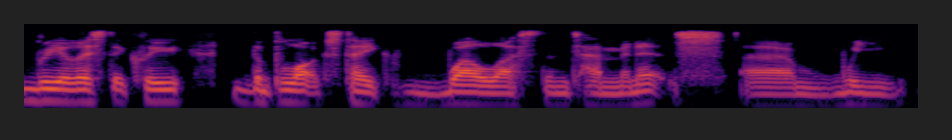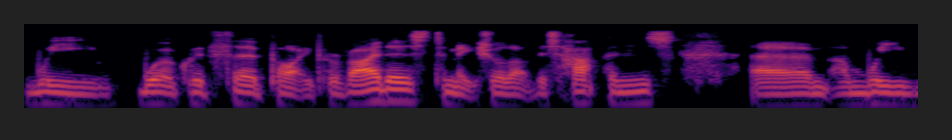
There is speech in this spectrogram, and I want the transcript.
realistically, the blocks take well less than 10 minutes. Um, we we work with third party providers to make sure that this happens, um, and we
